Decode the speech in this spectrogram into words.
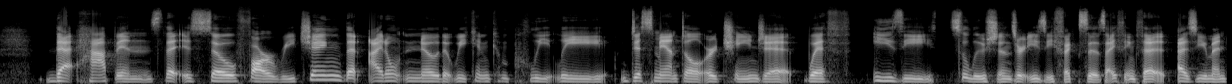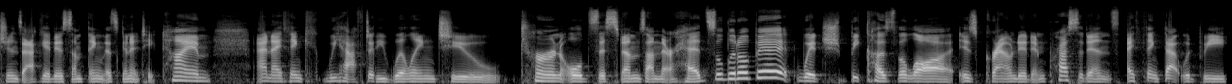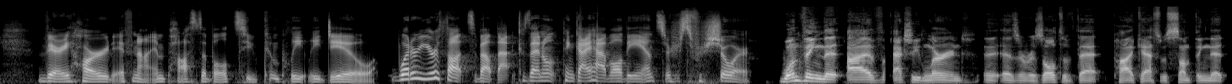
that happens that is so far reaching that I don't know that we can completely dismantle or change it with easy solutions or easy fixes. I think that, as you mentioned, Zack, it is something that's going to take time. And I think we have to be willing to turn old systems on their heads a little bit, which, because the law is grounded in precedents, I think that would be very hard, if not impossible, to completely do. What are your thoughts about that? Because I don't think I have all the answers for sure. One thing that I've actually learned uh, as a result of that podcast was something that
